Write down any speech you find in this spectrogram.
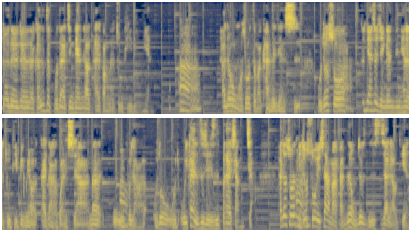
对对对对，可是这不在今天要采访的主题里面。嗯。他就问我说：“怎么看这件事？”我就说：“嗯、这件事情跟今天的主题并没有太大的关系啊。”那我我不想，嗯、我说我我一开始自己是不太想讲。他就说：“你就说一下嘛，嗯、反正我们就只是私下聊天。”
